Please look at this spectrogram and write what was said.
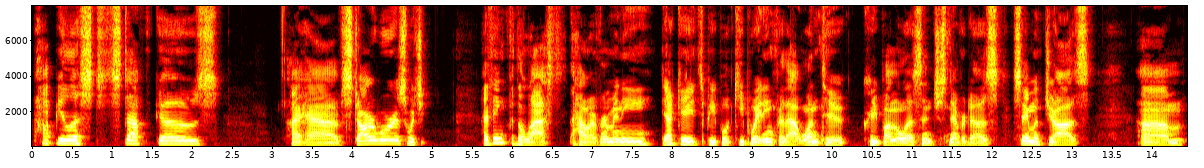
populist stuff goes, I have Star Wars, which I think for the last however many decades, people keep waiting for that one to creep on the list and just never does. Same with Jaws. Um,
